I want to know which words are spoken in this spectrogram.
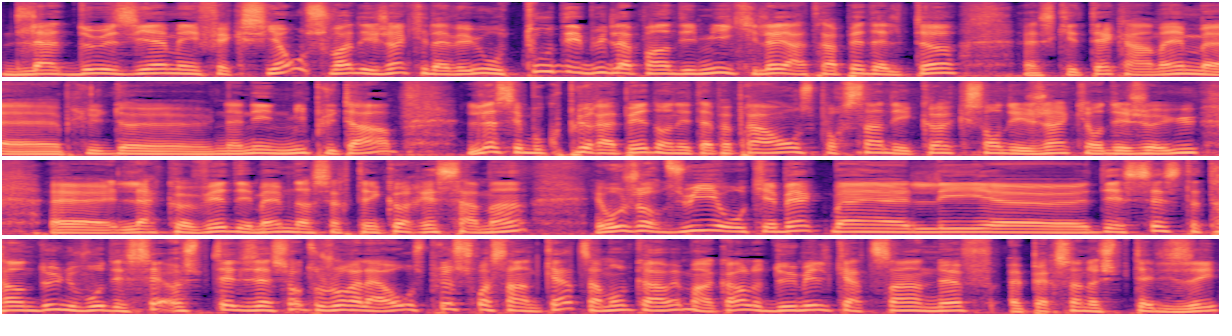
de la deuxième infection. Souvent des gens qui l'avaient eu au tout début de la pandémie et qui là attrapaient Delta, euh, ce qui était quand même plus d'une année et demie plus tard. Là, c'est beaucoup plus rapide. On est à peu près à 11% des cas qui sont des gens qui ont déjà eu la COVID et même dans certains cas récemment. Et aujourd'hui, au Québec, ben, les décès, c'était 32 nouveaux décès. Hospitalisation toujours à la hausse, plus 64. Ça monte quand même encore le 2409 euh, personnes hospitalisées,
